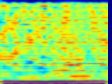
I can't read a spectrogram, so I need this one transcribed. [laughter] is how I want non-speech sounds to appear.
Oh,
